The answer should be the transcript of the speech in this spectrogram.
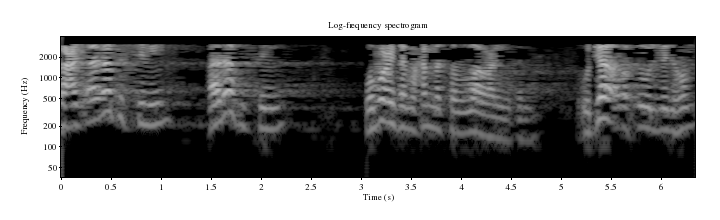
بعد آلاف السنين آلاف السنين وبعث محمد صلى الله عليه وسلم وجاء رسول منهم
